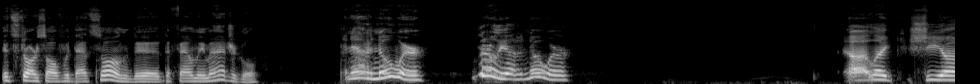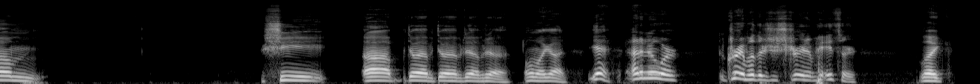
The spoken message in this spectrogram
it starts off with that song, the the family Madrigal. And out of nowhere, literally out of nowhere, uh like she um she uh duh, duh, duh, duh. oh my god. Yeah, out of nowhere, the grandmother just straight up hates her. Like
